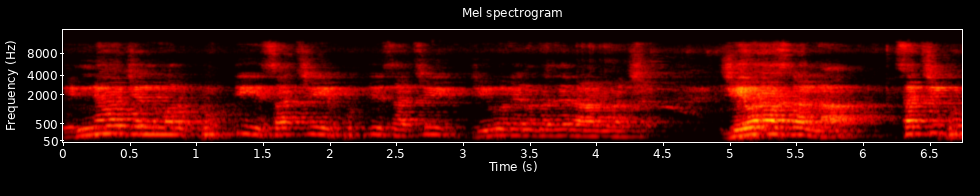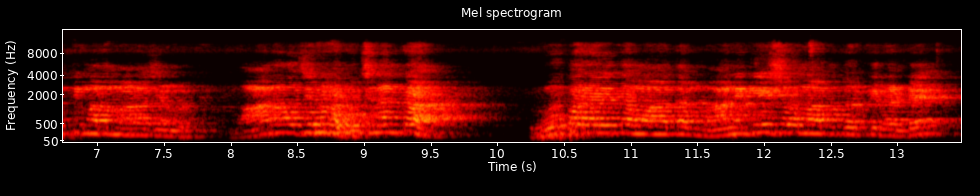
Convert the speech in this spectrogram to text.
ఎన్నో జన్మలు పుట్టి సచ్చి పుట్టి సచ్చి జీవులు ఎనభై ఆరు లక్ష. జీవరాశులల్లా సచ్చి పుట్టి మనం మానవ జన్మలు. మానవ జన్మ వచ్చినాక రూపరహిత మాత మాణికేశ్వర మాత దొరికిందంటే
